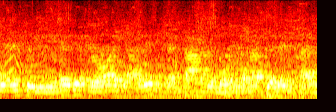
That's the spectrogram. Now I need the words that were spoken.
เรียนฟรีให้เรียบร้อยอย่าเล่นกันกลางถนนนะครับจะเล่นกัน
